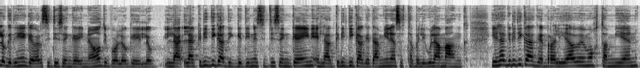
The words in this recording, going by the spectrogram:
lo que tiene que ver Citizen Kane, ¿no? Tipo lo que la, la, crítica que tiene Citizen Kane es la crítica que también hace esta película Mank y es la crítica que en realidad vemos también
